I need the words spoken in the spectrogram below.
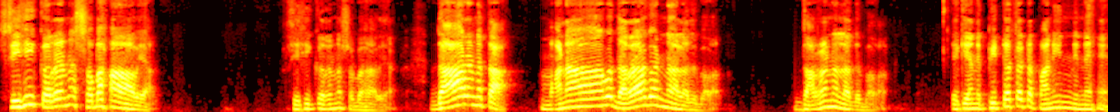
සිහි කරන ස්වභාවයක් සිහි කරන ස්වභාවයක්. ධාරණතා මනාව දරාගන්නා ලද බවක්. දරණ ලද බවක්. එක යන පිටතට පනින්නේ නැහැ.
